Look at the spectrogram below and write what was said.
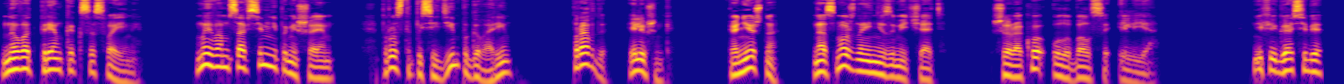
Но вот прям как со своими. Мы вам совсем не помешаем. Просто посидим, поговорим. Правда, Илюшенька?» «Конечно, нас можно и не замечать», — широко улыбался Илья. «Нифига себе,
